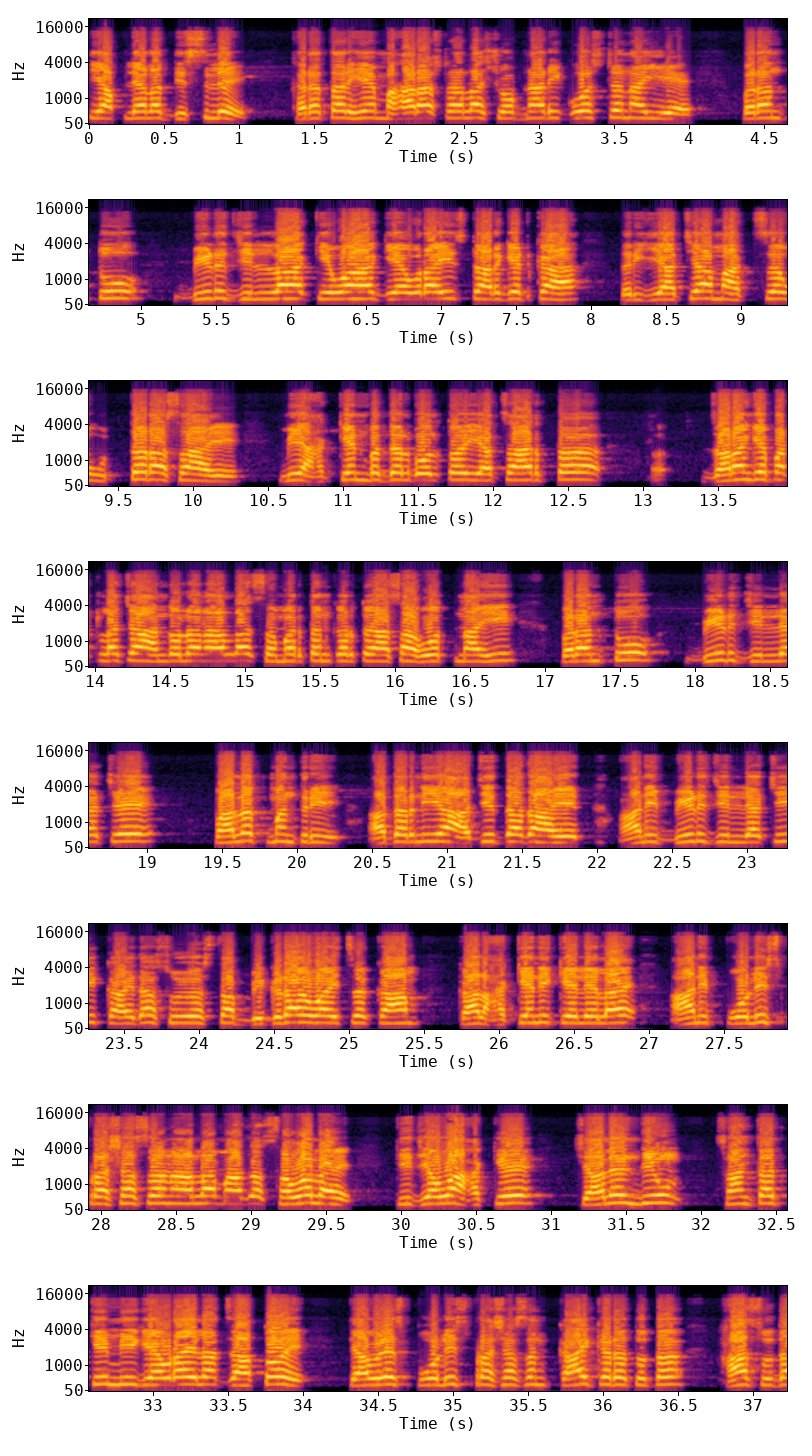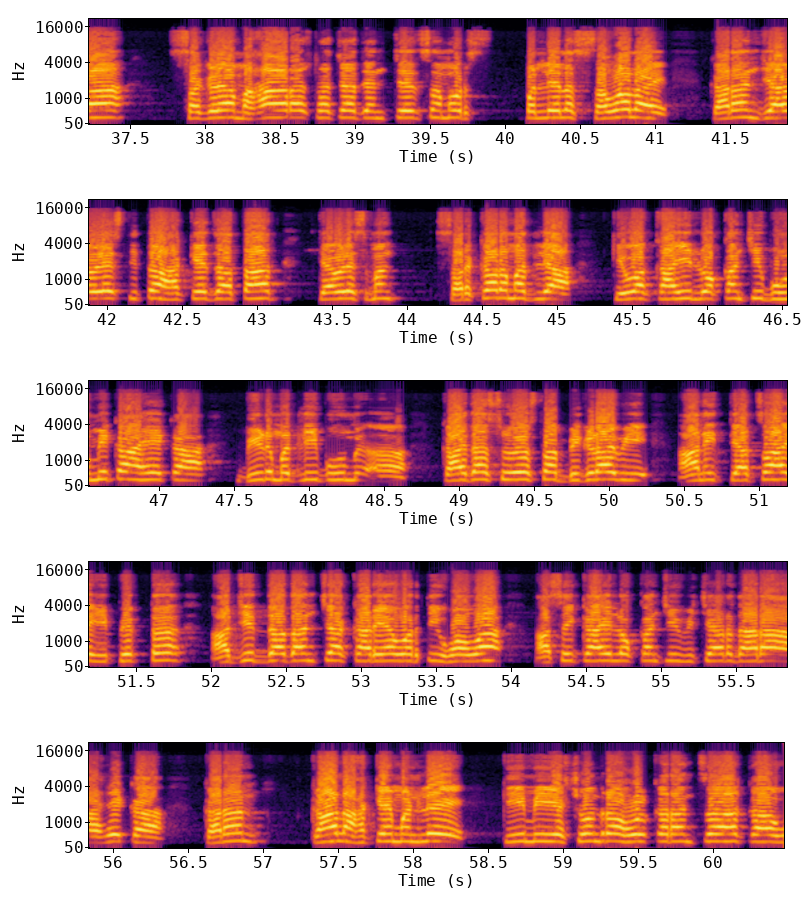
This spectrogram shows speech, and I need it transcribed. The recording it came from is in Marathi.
व्यक्ती आपल्याला दिसले खर तर हे महाराष्ट्राला शोभणारी गोष्ट नाहीये. परंतु बीड जिल्हा किंवा गेवराईच टार्गेट का? तर याच्या मागचं उत्तर असं आहे. मी हक्केंबद्दल बोलतोय याचा अर्थ जरांगे पाटलाच्या आंदोलनाला समर्थन करतोय असा होत नाही. परंतु बीड जिल्ह्याचे पालकमंत्री आदरणीय अजितदादा आहेत आणि बीड जिल्ह्याची कायदा सुव्यवस्था बिघडावायचं काम काल हाकेने केलेलं आहे. आणि पोलीस प्रशासनाला माझा सवाल आहे की जेव्हा हाके चॅलेंज देऊन सांगतात की मी गेवराईला जातोय त्यावेळेस पोलीस प्रशासन काय करत होतं हा सुद्धा सगळ्या महाराष्ट्राच्या जनतेसमोर पडलेला सवाल आहे. कारण ज्यावेळेस तिथं हाके जातात त्यावेळेस मग सरकारमधल्या किंवा काही लोकांची भूमिका आहे का? बीड मधली भूमी कायदा सुव्यवस्था बिघडावी आणि त्याचा इफेक्ट अजितदादांच्या कार्यावरती व्हावा असे काही लोकांची विचारधारा आहे का? कारण काल हाके म्हणले की मी यशवंतराव होळकरांचा का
